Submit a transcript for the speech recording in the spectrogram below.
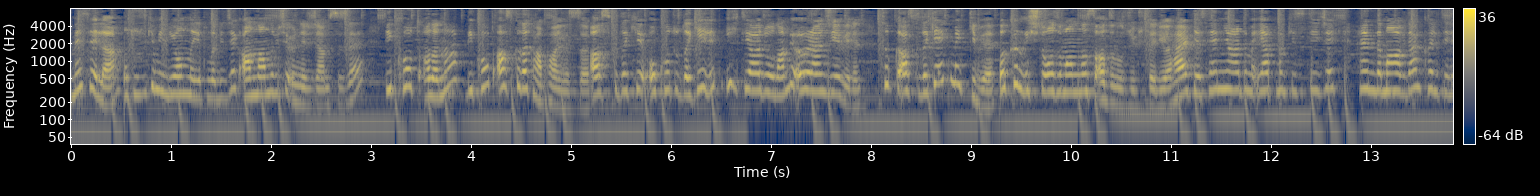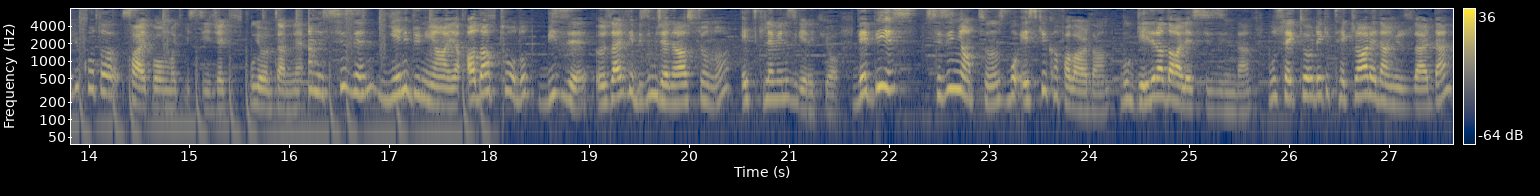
Mesela 32 milyonla yapılabilecek anlamlı bir şey önereceğim size. Bir kod alana bir kod askıda kampanyası. Askıdaki o kodu da gelip ihtiyacı olan bir öğrenciye verin. Tıpkı askıdaki ekmek gibi. Bakın işte o zaman nasıl adınız yükseliyor. Herkes hem yardım yapmak isteyecek hem de maviden kaliteli bir koda sahip olmak isteyecek bu yöntemle. Yani sizin yeni dünyaya adapte olup bizi özellikle bizim jenerasyonu etkilemeniz gerekiyor. Ve biz sizin yaptığınız bu eski kafalardan, bu gelir adaletsizliğinden, bu sektördeki tekrar eden yüzlerden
